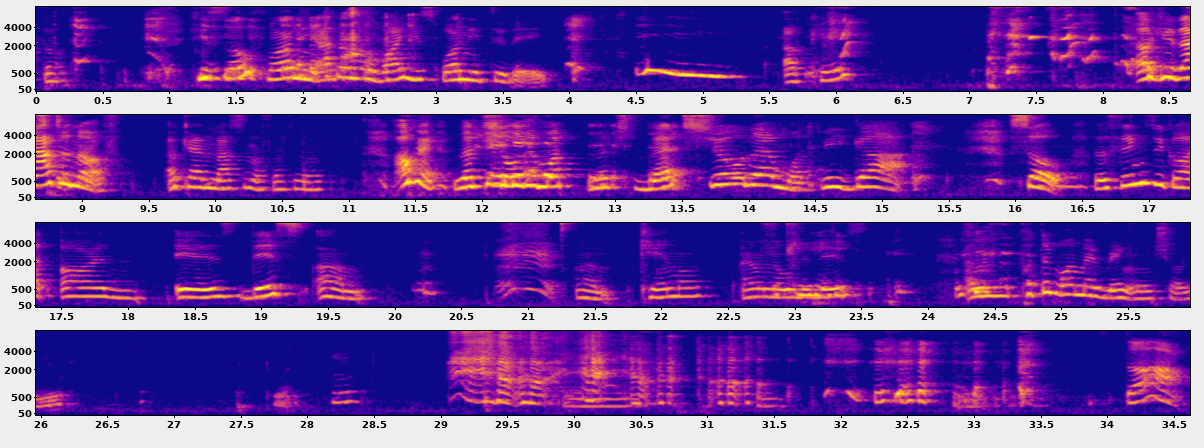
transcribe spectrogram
stop. He's so funny. I don't know why he's funny today. Okay. Okay, that's enough. Okay, that's enough. That's enough. Okay, let's show them what. Let's let's show them what we got. So the things we got are is this um um camel. I don't know what it is. I'm gonna put them on my ring and show you. One here. Stop.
